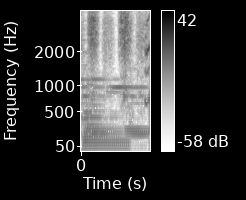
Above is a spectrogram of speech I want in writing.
Ha ha ha!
